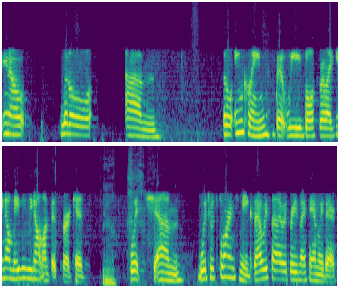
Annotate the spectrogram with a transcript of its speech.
you know, little, um, little inkling that we both were like, you know, maybe we don't want this for our kids. Which, um, which was foreign to me because I always thought I would raise my family there.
